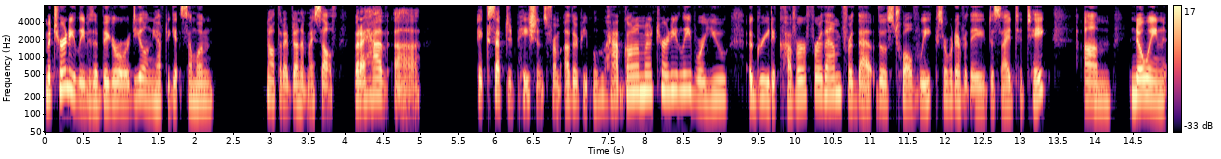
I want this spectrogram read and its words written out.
Maternity leave is a bigger ordeal, and you have to get someone not that I've done it myself, but I have uh, accepted patients from other people who have gone on maternity leave where you agree to cover for them for that those 12 weeks or whatever they decide to take. Um, knowing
